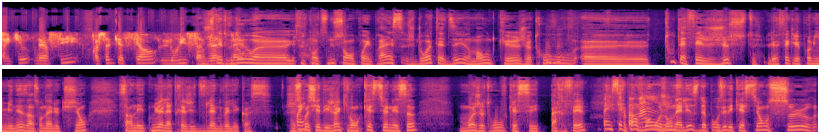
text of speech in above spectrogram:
Thank you. Merci. Prochaine question, Louis Samuel. Justin Trudeau euh, qui continue son point de presse. Je dois te dire, Maude, que je trouve mm -hmm. euh, tout à fait juste le fait que le premier ministre, dans son allocution, s'en est tenu à la tragédie de la Nouvelle-Écosse. Je ne sais pas s'il y a des gens qui vont questionner ça. Moi, je trouve que c'est parfait. Ben, je pense voir aux journalistes de poser des questions sur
